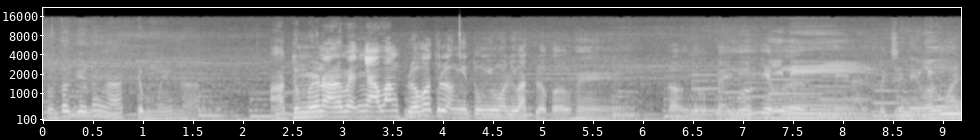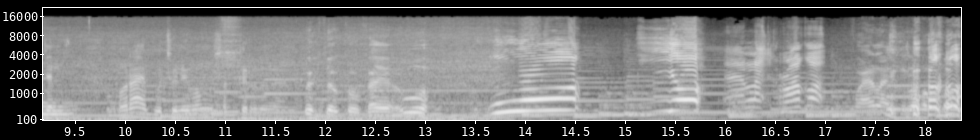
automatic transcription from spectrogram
Contoh kene ngadem enak. Aduh menak mek nyawang bloko delok ngitungi wong liwat bloko. Kanggo bayi Ini. bojone wong pancen ora bojone wong seger. Wih, Joko kayak wah, Wah. Iya, elek rokok. Ngerokok.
